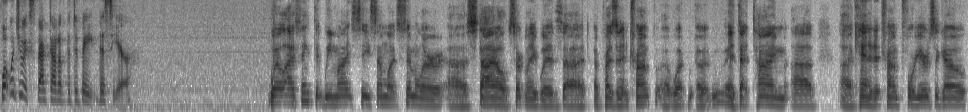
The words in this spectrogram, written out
What would you expect out of the debate this year? Well, I think that we might see somewhat similar uh, style, certainly with uh, President Trump. Uh, what uh, at that time, uh, uh, candidate Trump four years ago,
